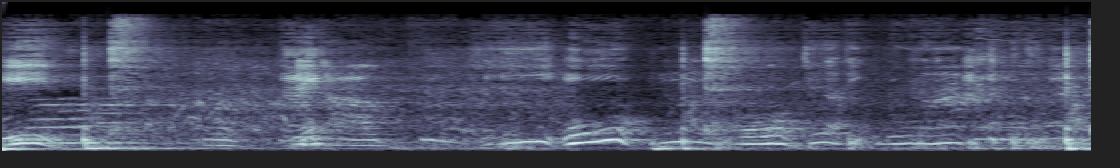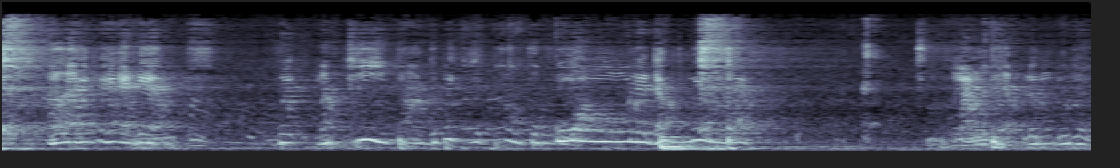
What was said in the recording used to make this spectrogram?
อีไหนไอ้ดาวนี่งูอืมโอ้เชื่อที่กูดูมา อะไรแกเนี่ยเฮ้ยมันขี้ปากจะไปเหยียบเข้าตรงกลัวงูเนี่ยดับมิ่งเนี่ยมันแผลบเลยมึงดูเลย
